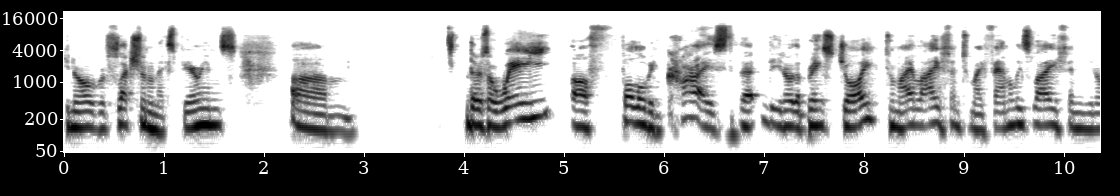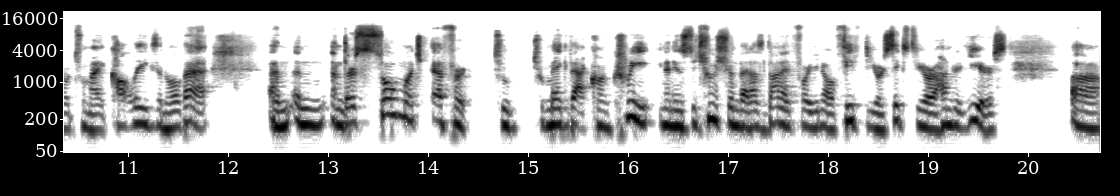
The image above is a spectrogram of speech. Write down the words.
you know, reflection on experience. Um, there's a way of following Christ that, you know, that brings joy to my life and to my family's life and, you know, to my colleagues and all that and and and there's so much effort to to make that concrete in an institution that has done it for you know 50 or 60 or 100 years uh,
